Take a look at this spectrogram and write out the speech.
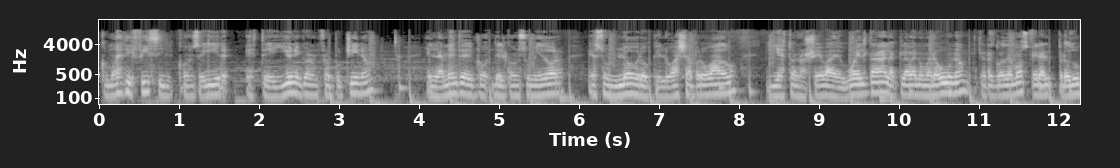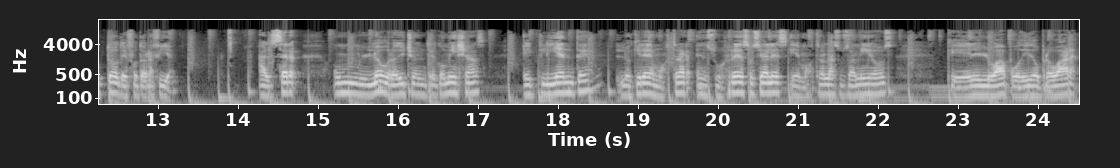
como es difícil conseguir este Unicorn Frappuccino, en la mente del, del, consumidor es un logro que lo haya probado y esto nos lleva de vuelta a la clave número uno, que recordemos era el producto de fotografía. Al ser un logro dicho entre comillas, el cliente lo quiere demostrar en sus redes sociales y demostrarle a sus amigos que él lo ha podido probar,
